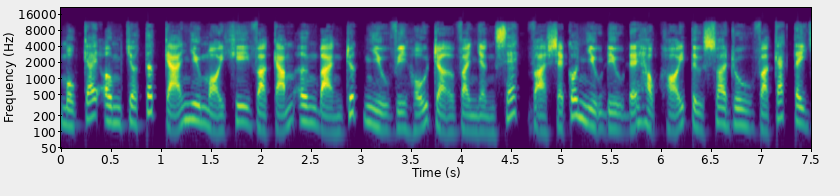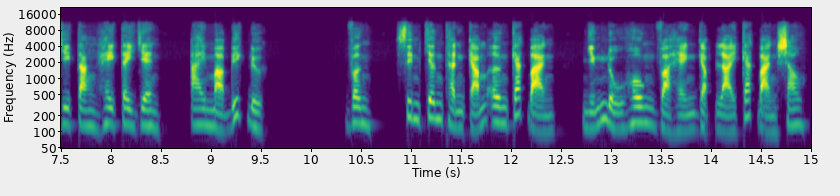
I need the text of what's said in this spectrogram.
một cái ôm cho tất cả như mọi khi và cảm ơn bạn rất nhiều vì hỗ trợ và nhận xét và sẽ có nhiều điều để học hỏi từ Soaru và các Tây Di Tăng hay Tây Gen, ai mà biết được. Vâng, xin chân thành cảm ơn các bạn, những nụ hôn và hẹn gặp lại các bạn sau.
